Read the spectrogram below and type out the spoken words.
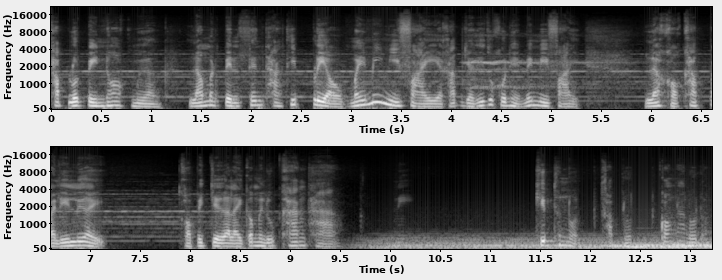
ขับรถไปนอกเมือง แล้วมันเป็นเส้นทางที่เปลี่ยวไม่ไม่มีไฟครับ อย่างที่ทุกคนเห็นไม่มีไฟ แล้วเขาขับไปเรื่อยๆเขาไปเจออะไรก็ไม่รู้ข้างทางนี่คลิปถนนขับรถกล้องหน้ารถเหรอ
